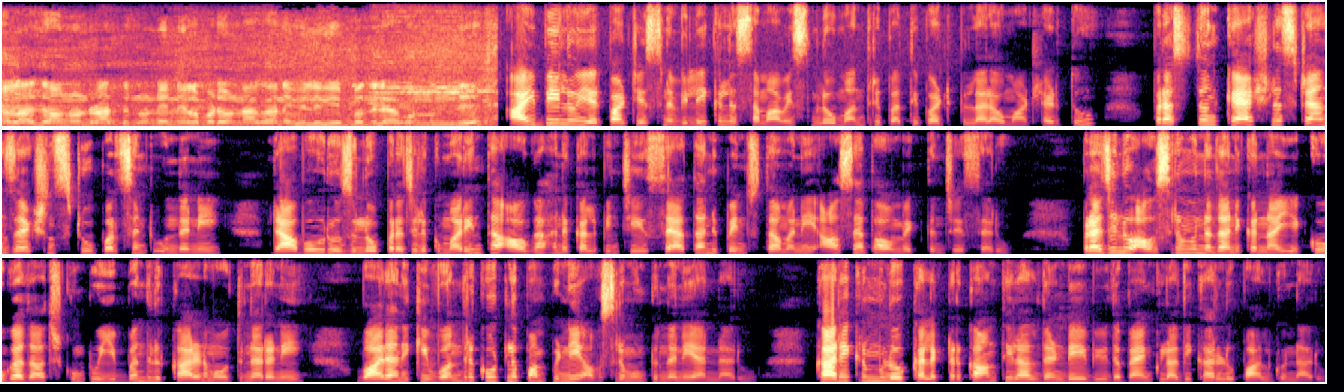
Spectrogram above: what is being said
కళాజాము నుండి రాత్రి నుండి నిలబడి ఉన్నా కానీ వీళ్ళకి ఇబ్బంది లేకుండా ఉంది. ఐబీలో ఏర్పాటు చేసిన విలేకరుల సమావేశంలో మంత్రి పత్తిపాటి పుల్లారావు మాట్లాడుతూ ప్రస్తుతం క్యాష్లెస్ ట్రాన్సాక్షన్స్ టూ పర్సెంట్ ఉందని రాబో రోజుల్లో ప్రజలకు మరింత అవగాహన కల్పించి శాతాన్ని పెంచుతామని ఆశాభావం వ్యక్తం చేశారు. ప్రజలు అవసరం ఉన్న దానికన్నా ఎక్కువగా దాచుకుంటూ ఇబ్బందులకు కారణమవుతున్నారని వారానికి వంద కోట్ల పంపిణీ అవసరం ఉంటుందని అన్నారు. కార్యక్రమంలో కలెక్టర్ కాంతిలాల్ దండే వివిధ బ్యాంకుల అధికారులు పాల్గొన్నారు.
